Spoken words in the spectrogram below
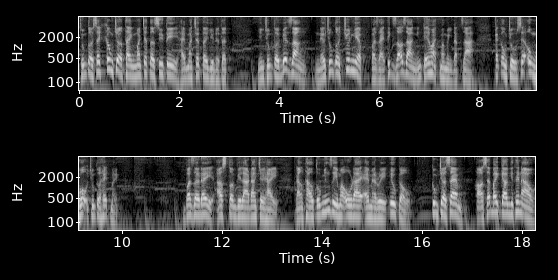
chúng tôi sẽ không trở thành Manchester City hay Manchester United. Nhưng chúng tôi biết rằng nếu chúng tôi chuyên nghiệp và giải thích rõ ràng những kế hoạch mà mình đặt ra, các ông chủ sẽ ủng hộ chúng tôi hết mình. Và giờ đây, Aston Villa đang chơi hay, đang thao túng những gì mà Unai Emery yêu cầu. Cùng chờ xem họ sẽ bay cao như thế nào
